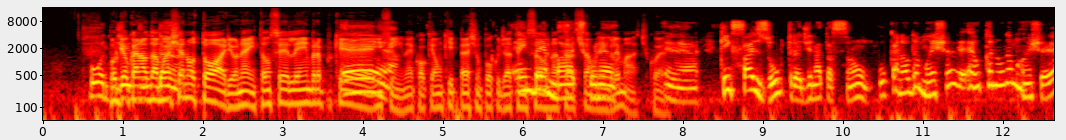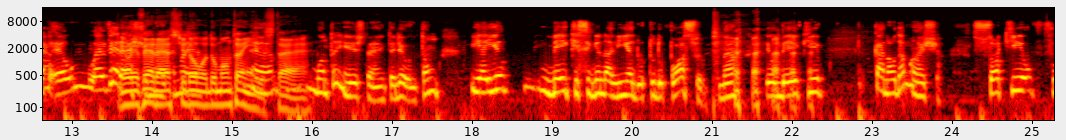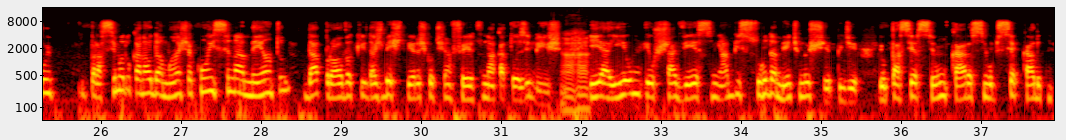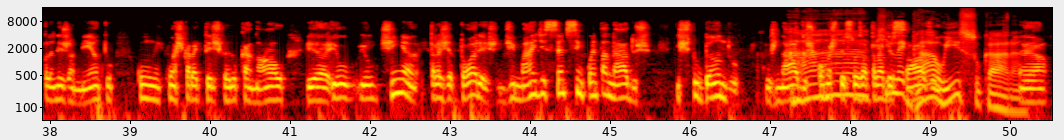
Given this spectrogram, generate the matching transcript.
porque de, o canal da Mancha da... é notório, né? Então você lembra porque, é, enfim, né? Qualquer um que preste um pouco de é atenção é na natação né? é emblemático. É. é. Quem faz ultra de natação, o canal da Mancha é, o canal da Mancha, é, é o Everest. É o Everest né? do, do montanhista, é. Montanhista, entendeu? Então, e aí eu meio que seguindo a linha do tudo posso, né? Eu meio que canal da Mancha. Só que eu fui para cima do canal da Mancha com o ensinamento da prova que das besteiras que eu tinha feito na 14 bis. Uhum. E aí eu, eu chaveei assim absurdamente o meu chip de eu passei a ser um cara assim obcecado com planejamento, com, com as características do canal. Eu, eu tinha trajetórias de mais de 150 nados estudando os nados, como as pessoas Ah, atravessavam. Que legal isso, cara. É,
